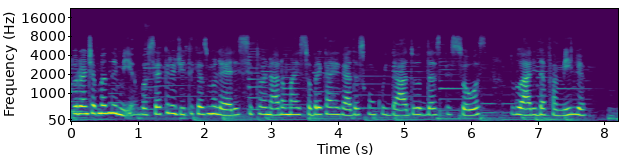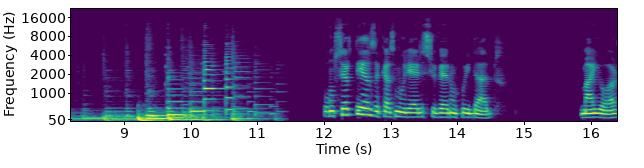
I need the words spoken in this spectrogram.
Durante a pandemia, você acredita que as mulheres se tornaram mais sobrecarregadas com o cuidado das pessoas, do lar e da família? Com certeza que as mulheres tiveram cuidado maior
